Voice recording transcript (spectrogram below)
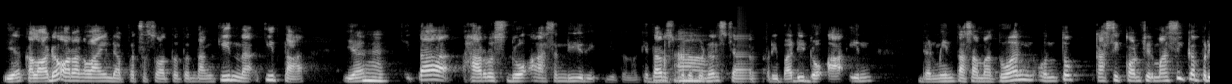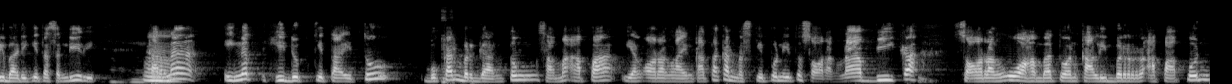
ya kalau ada orang lain dapat sesuatu tentang kita, kita ya hmm. kita harus doa sendiri gitu loh. Kita harus oh. benar-benar secara pribadi doain dan minta sama Tuhan untuk kasih konfirmasi ke pribadi kita sendiri. Hmm. Karena ingat hidup kita itu bukan bergantung sama apa yang orang lain katakan meskipun itu seorang nabi kah, seorang wah hamba Tuhan kaliber apa pun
